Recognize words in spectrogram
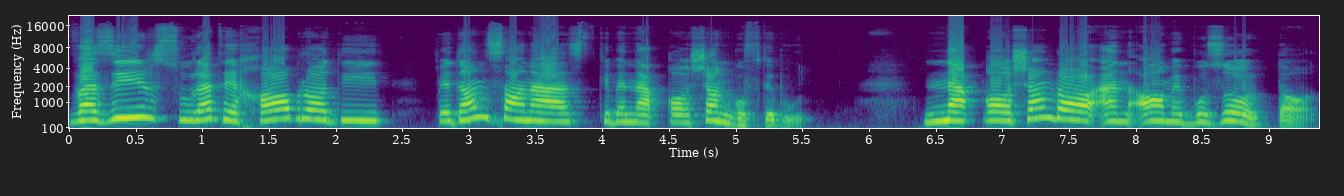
وزیر صورت خواب را دید بدان سان است که به نقاشان گفته بود. نقاشان را انعام بزرگ داد.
